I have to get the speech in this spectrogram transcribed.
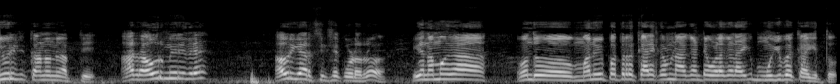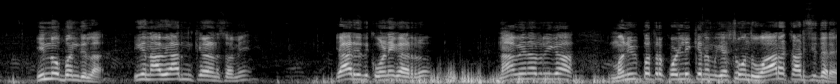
ಇವ್ರಿಗೆ ಕಾನೂನು ವ್ಯಾಪ್ತಿ. ಆದ್ರೆ ಅವ್ರು ಮೀರಿದ್ರೆ ಅವ್ರಿಗೆ ಯಾರು ಶಿಕ್ಷೆ ಕೊಡೋರು? ಈಗ ನಮಗ ಒಂದು ಮನವಿ ಪತ್ರದ ಕಾರ್ಯಕ್ರಮ ನಾಲ್ಕು ಗಂಟೆ ಒಳಗಡೆ ಆಗಿ ಮುಗಿಬೇಕಾಗಿತ್ತು. ಇನ್ನೂ ಬಂದಿಲ್ಲ. ಈಗ ನಾವು ಯಾರನ್ನ ಕೇಳೋಣ ಸ್ವಾಮಿ? ಯಾರು ಇದಕ್ಕೆ ಹೊಣೆಗಾರರು? ನಾವೇನಾದ್ರೂ ಈಗ ಮನವಿ ಪತ್ರ ಕೊಡ್ಲಿಕ್ಕೆ ನಮ್ಗೆ ಎಷ್ಟು ಒಂದು ವಾರ ಕಾಡಿಸಿದ್ದಾರೆ.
